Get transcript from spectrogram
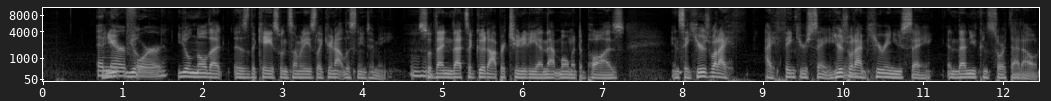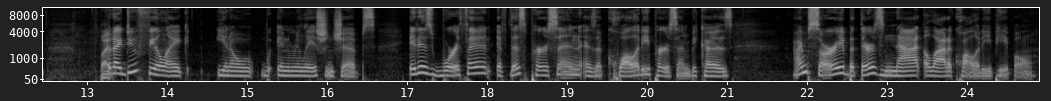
And, And you- you'll- therefore, You'll know that is the case when somebody's like, "You're not listening to me." Mm-hmm. So then that's a good opportunity in that moment to pause and say, "Here's what I I think you're saying. Here's what I'm hearing you say," and then you can sort that out. But, But I do feel like, you know, in relationships, it is worth it if this person is a quality person because I'm sorry, but there's not a lot of quality people.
